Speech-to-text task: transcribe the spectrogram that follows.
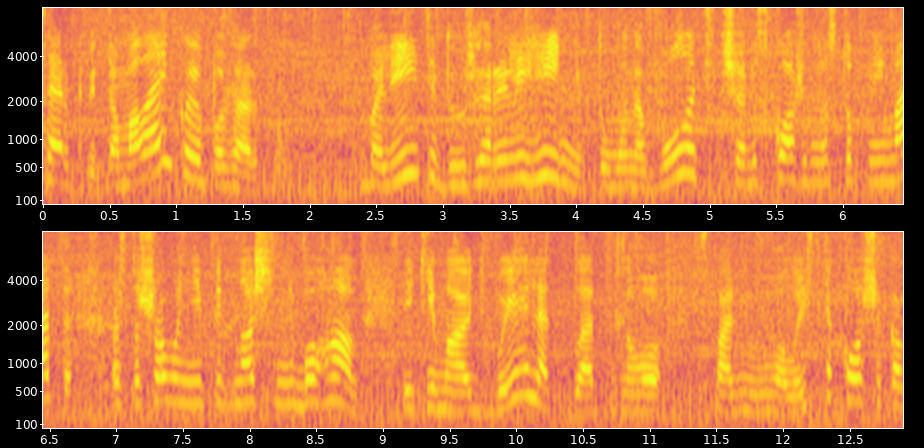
церкві та маленької пожертви. Балійці дуже релігійні, тому на вулиці через кожен наступний метр розташовані підношені богам, які мають вигляд плетеного з пальмового листя кошика.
